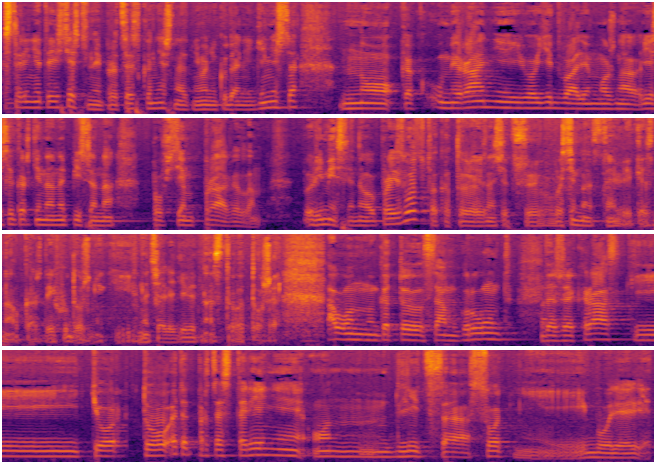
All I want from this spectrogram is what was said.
Старение – это естественный процесс, конечно, от него никуда не денешься, но как умирание его едва ли можно, если картина написана по всем правилам, ремесленного производства, которое, значит, в XVIII веке знал каждый художник, и в начале XIX тоже. А он готовил сам грунт, даже краски тер, то этот процесс старения, он длится сотни и более лет.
